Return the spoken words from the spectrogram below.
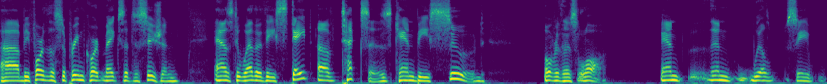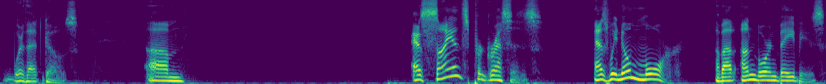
uh, before the Supreme Court makes a decision as to whether the state of Texas can be sued over this law. And then we'll see where that goes. Um, as science progresses, as we know more about unborn babies,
